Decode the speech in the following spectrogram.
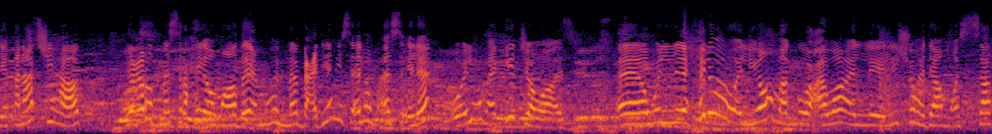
لقناة شهاب. يعرض مسرحية ومواضيع مهمة. بعدين يسألهم أسئلة وإلهم أكيد جوائز. آه والحلو اليوم أكو عوائل للشهداء مؤسسات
